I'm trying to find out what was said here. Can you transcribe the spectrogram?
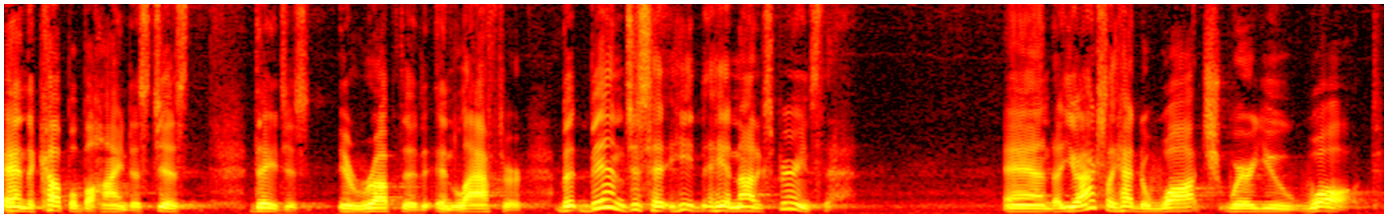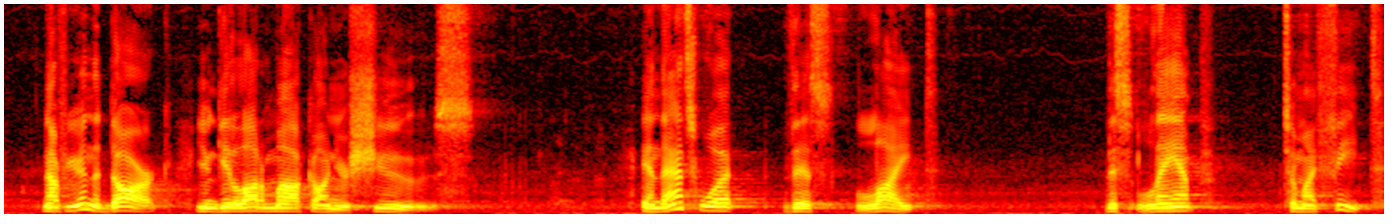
And the couple behind us just, they just erupted in laughter. But Ben just had, he, he had not experienced that. And uh, you actually had to watch where you walked. Now, if you're in the dark, you can get a lot of muck on your shoes. And that's what this light, this lamp to my feet.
